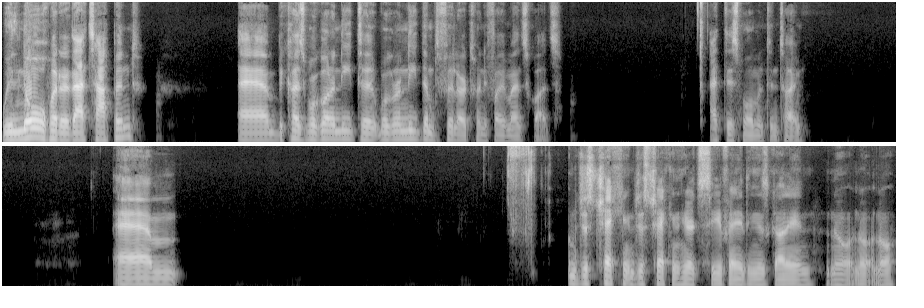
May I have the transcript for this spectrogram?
We'll know whether that's happened. Um, because we're gonna need to we're gonna need them to fill our 25 man squads at this moment in time. Um I'm just checking, just checking here to see if anything has gone in. No, no, no.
